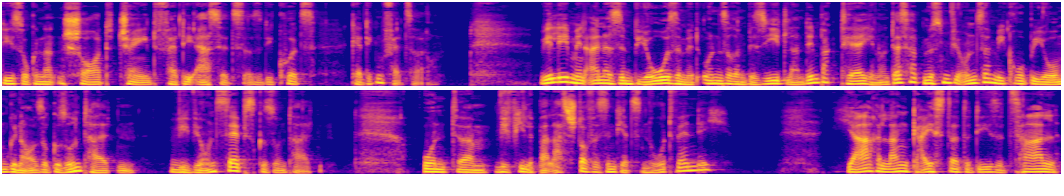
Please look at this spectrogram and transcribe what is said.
die sogenannten Short-Chained Fatty Acids, also die kurzkettigen Fettsäuren. Wir leben in einer Symbiose mit unseren Besiedlern, den Bakterien, und deshalb müssen wir unser Mikrobiom genauso gesund halten, wie wir uns selbst gesund halten. Und ähm, wie viele Ballaststoffe sind jetzt notwendig? Jahrelang geisterte diese Zahl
